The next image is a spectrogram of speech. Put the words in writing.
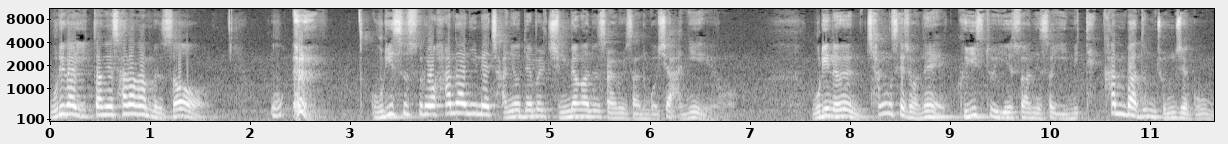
우리가 이 땅에 살아가면서 우리 스스로 하나님의 자녀됨을 증명하는 삶을 사는 것이 아니에요. 우리는 창세 전에 그리스도 예수 안에서 이미 택함 받은 존재고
